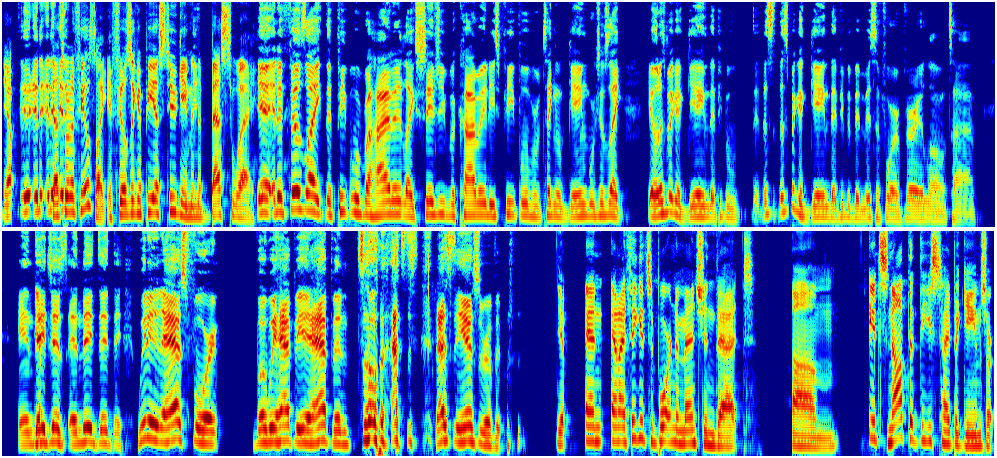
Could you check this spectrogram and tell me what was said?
Yep. It- it- it- That's what it feels like. It feels like a PS2 game in the best way. yeah, and it feels like the people who are behind it, like Shinji Mikami, these people from Tango Gameworks, it was like, yo, let's make a game that people let's let's make a game that people have been missing for a very long time. And they Yep. just and they did we didn't ask for it, but we're happy it happened. So that's the, that's the answer of it. Yep. And and I think it's important to mention that um it's not that these type of games are,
